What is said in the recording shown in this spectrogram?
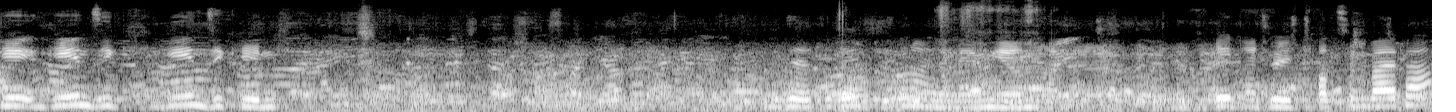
ge gehen Sie, gehen Sie, Kind. Das ist richtig unangenehm hier. Ich rede natürlich trotzdem weiter.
